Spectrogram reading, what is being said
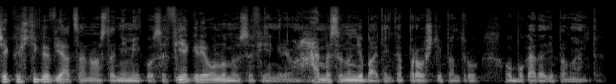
Ce câștigă viața noastră? Nimic. O să fie greu în lume, o să fie în greu. Hai mă să nu ne batem ca proștii pentru o bucată de pământ.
